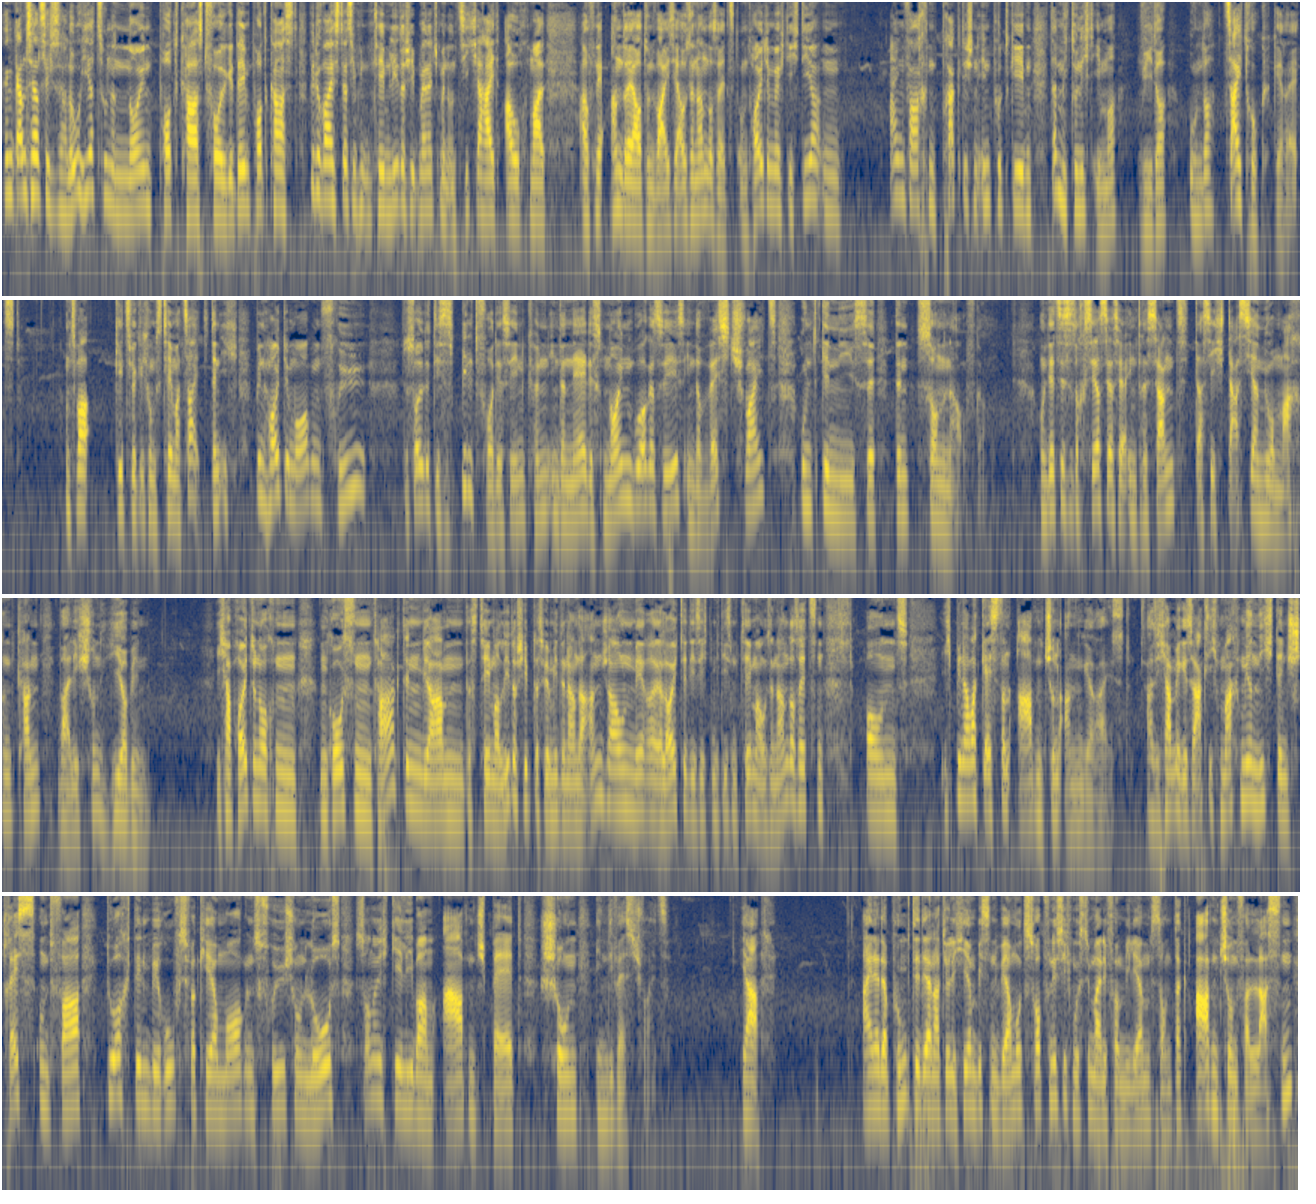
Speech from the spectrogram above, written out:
Ein ganz herzliches Hallo hier zu einer neuen Podcast-Folge, dem Podcast, wie du weißt, der sich mit den Themen Leadership Management und Sicherheit auch mal auf eine andere Art und Weise auseinandersetzt. Und heute möchte ich dir einen einfachen, praktischen Input geben, damit du nicht immer wieder unter Zeitdruck gerätst. Und zwar geht es wirklich ums Thema Zeit. Denn ich bin heute Morgen früh Du solltest dieses Bild vor dir sehen können in der Nähe des Neuenburger Sees in der Westschweiz und genieße den Sonnenaufgang. Und jetzt ist es doch sehr, sehr, sehr interessant, dass ich das ja nur machen kann, weil ich schon hier bin. Ich habe heute noch einen, einen, großen Tag, denn wir haben das Thema Leadership, das wir miteinander anschauen, mehrere Leute, die sich mit diesem Thema auseinandersetzen. Und ich bin aber gestern Abend schon angereist. Also ich habe mir gesagt, ich mache mir nicht den Stress und fahre durch den Berufsverkehr morgens früh schon los, sondern ich gehe lieber am Abend spät schon in die Westschweiz. Ja, einer der Punkte, der natürlich hier ein bisschen Wermutstropfen ist, ich musste meine Familie am Sonntagabend schon verlassen.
